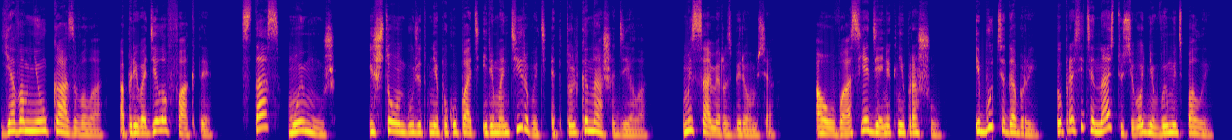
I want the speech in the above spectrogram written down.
Я вам не указывала, а приводила факты. Стас — мой муж. И что он будет мне покупать и ремонтировать, это только наше дело. Мы сами разберемся. А у вас я денег не прошу. И будьте добры, попросите Настю сегодня вымыть полы.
